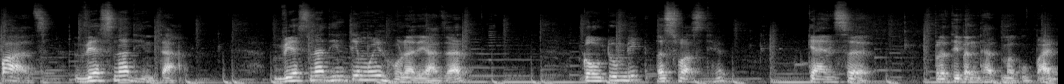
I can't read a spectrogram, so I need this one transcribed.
पाच व्यसनाधीनता. व्यसनाधीनतेमुळे होणारे आजार कौटुंबिक अस्वास्थ्य कॅन्सर. प्रतिबंधात्मक उपाय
